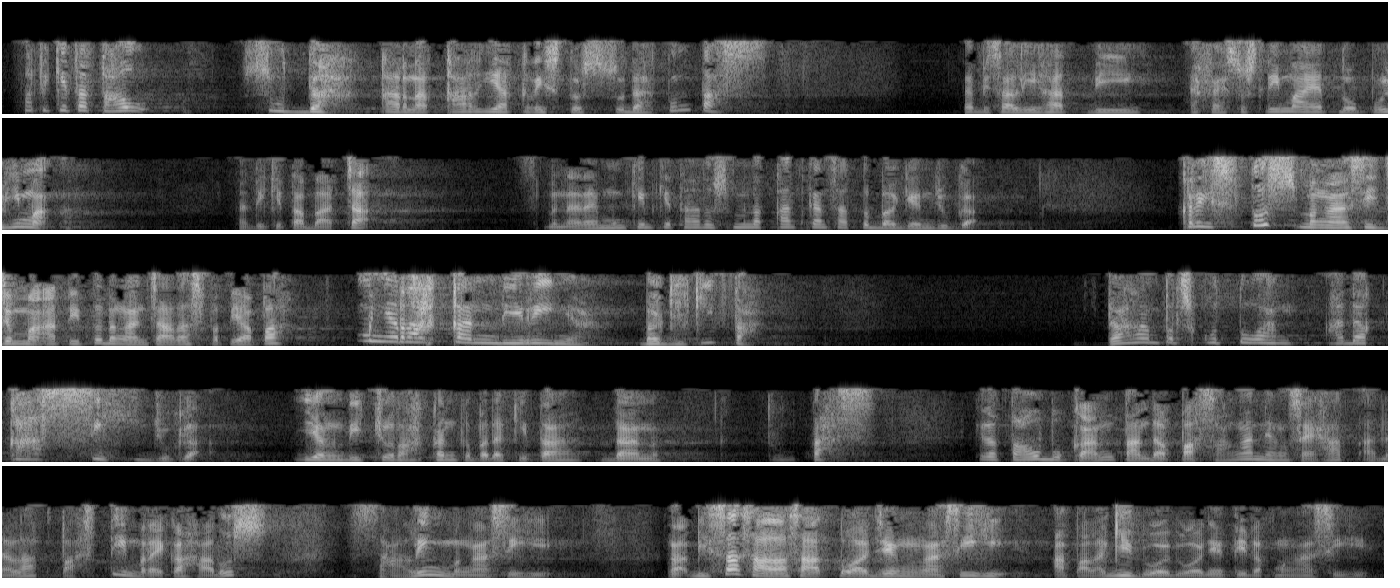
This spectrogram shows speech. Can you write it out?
Tapi kita tahu sudah karena karya Kristus sudah tuntas. Kita bisa lihat di Efesus 5 ayat 25. Tadi kita baca, sebenarnya mungkin kita harus menekankan satu bagian juga. Kristus mengasihi jemaat itu dengan cara seperti apa? Menyerahkan dirinya bagi kita. Dalam persekutuan ada kasih juga yang dicurahkan kepada kita dan tuntas. Kita tahu bukan tanda pasangan yang sehat adalah pasti mereka harus saling mengasihi. Gak bisa salah satu aja yang mengasihi, apalagi dua-duanya tidak mengasihi.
